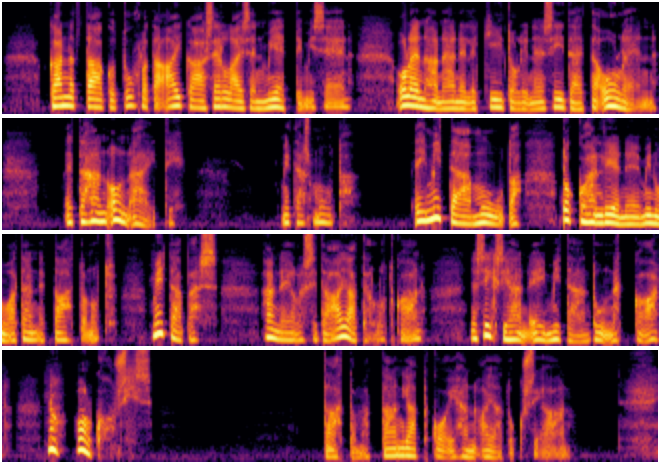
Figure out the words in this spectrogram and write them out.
Kannattaako tuhlata aikaa sellaisen miettimiseen? Olenhan hänelle kiitollinen siitä, että olen, että hän on äiti. Mitäs muuta? Ei mitään muuta. Tokko hän lienee minua tänne tahtonut. Mitäpäs? Hän ei ole sitä ajatellutkaan, ja siksi hän ei mitään tunnekaan. No, olkoon siis. Tahtomattaan jatkoi hän ajatuksiaan.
